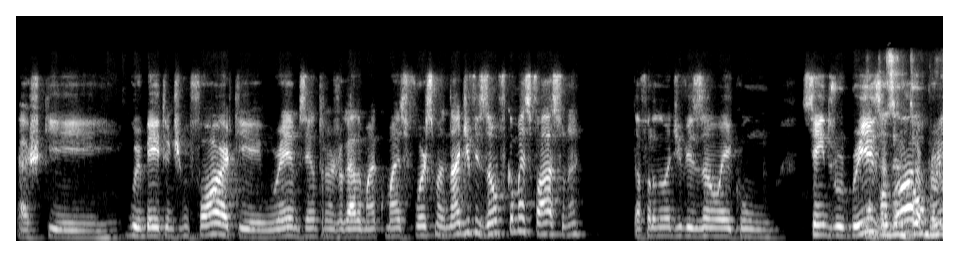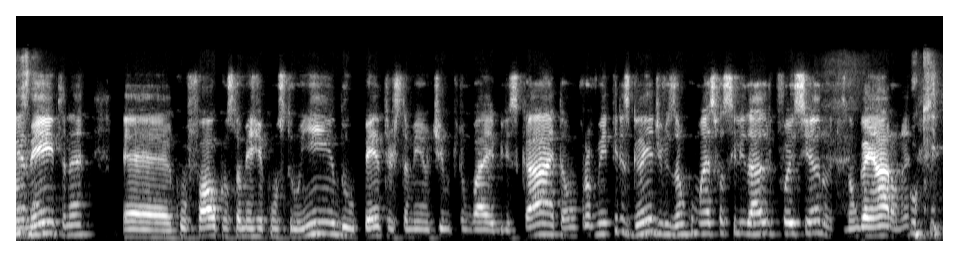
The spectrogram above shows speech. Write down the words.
Acho que o Green Bay tem um time forte, o Rams entra na jogada mais, com mais força, mas na divisão fica mais fácil, né? Tá falando uma divisão aí com sem Drew Brees agora, Brees, provavelmente, né? É, com o Falcons também reconstruindo, o Panthers também é um time que não vai briscar, então provavelmente eles ganham a divisão com mais facilidade do que foi esse ano. Eles não ganharam, né? O que,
